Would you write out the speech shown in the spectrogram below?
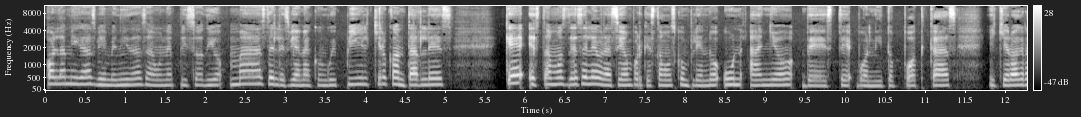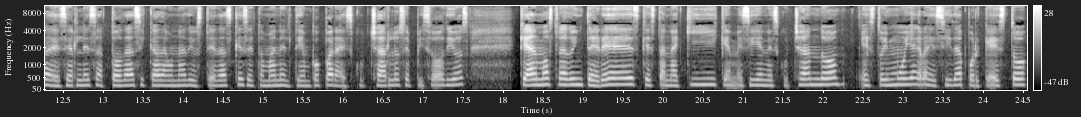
Hola amigas, bienvenidas a un episodio más de Lesbiana con Wipil. Quiero contarles que estamos de celebración porque estamos cumpliendo un año de este bonito podcast y quiero agradecerles a todas y cada una de ustedes que se toman el tiempo para escuchar los episodios, que han mostrado interés, que están aquí, que me siguen escuchando. Estoy muy agradecida porque esto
